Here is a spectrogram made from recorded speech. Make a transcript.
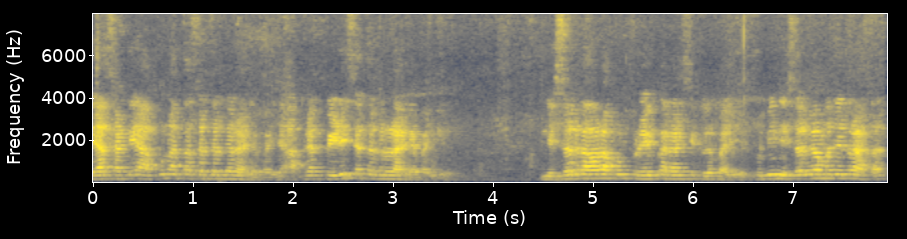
त्यासाठी आपण आता सतर्क राहिलं पाहिजे. आपल्या पिढी सतर्क राहिल्या पाहिजे. निसर्गावर आपण प्रेम करायला शिकलं पाहिजे. तुम्ही निसर्गामध्येच राहतात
